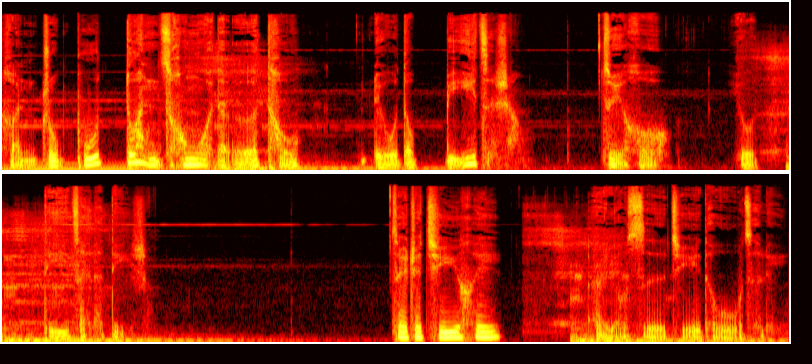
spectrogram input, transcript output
汗珠不断从我的额头流到。鼻子上，最后又滴在了地上。在这漆黑而又死寂的屋子里，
